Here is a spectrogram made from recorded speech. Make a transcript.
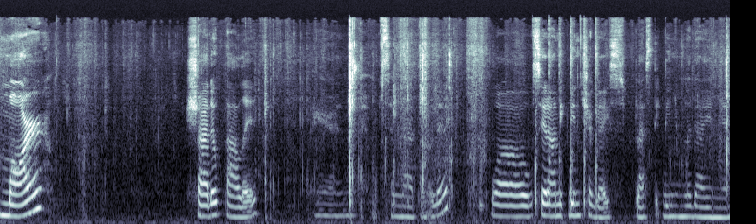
Mar Shadow Palette. Buksan natin ulit. Wow. Ceramic din siya, guys. Plastic din yung lagayan niya.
